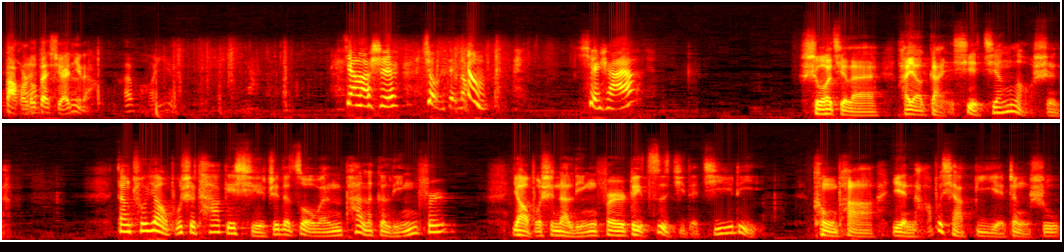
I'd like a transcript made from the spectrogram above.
大伙儿都在选你呢，还不好意思。姜老师，就你在那，选啥呀？说起来还要感谢姜老师呢。当初要不是他给雪芝的作文判了个零分，要不是那零分对自己的激励，恐怕也拿不下毕业证书，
